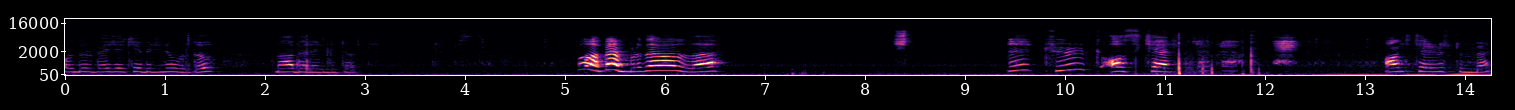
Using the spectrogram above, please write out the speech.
Onur BCK birini vurdu. Ne haber 54? Aa ben burada valla. İşte Türk asker. Anti teröristim ben.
